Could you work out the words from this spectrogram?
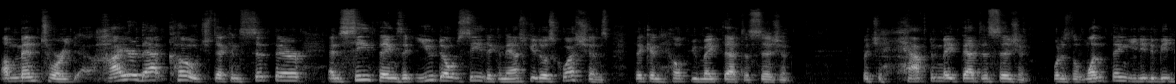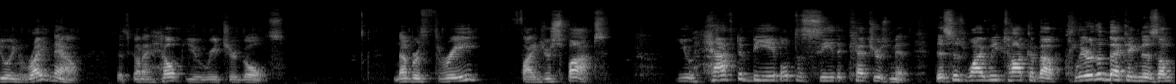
a mentor. Hire that coach that can sit there and see things that you don't see, that can ask you those questions, that can help you make that decision. But you have to make that decision. What is the one thing you need to be doing right now that's going to help you reach your goals? Number three, find your spot. You have to be able to see the catcher's mitt. This is why we talk about clear the mechanism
